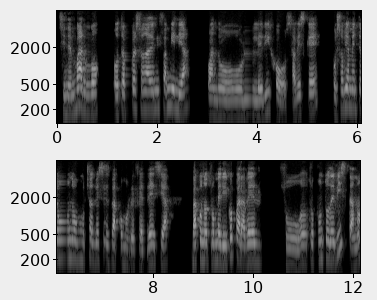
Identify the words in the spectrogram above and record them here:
Sin embargo, otra persona de mi familia, cuando le dijo, ¿sabes qué? Pues obviamente uno muchas veces va como referencia, va con otro médico para ver su otro punto de vista, ¿no?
